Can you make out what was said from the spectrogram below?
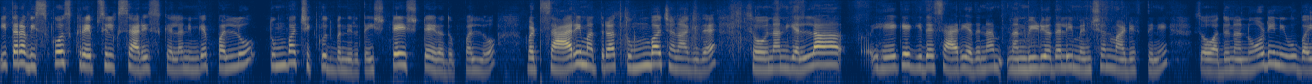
ಈ ಥರ ವಿಸ್ಕೋಸ್ ಕ್ರೇಪ್ ಸಿಲ್ಕ್ ಸ್ಯಾರೀಸ್ಗೆಲ್ಲ ನಿಮಗೆ ಪಲ್ಲು ತುಂಬ ಚಿಕ್ಕದು ಬಂದಿರುತ್ತೆ. ಇಷ್ಟೇ ಇಷ್ಟೇ ಇರೋದು ಪಲ್ಲು. ಬಟ್ ಸ್ಯಾರಿ ಮಾತ್ರ ತುಂಬ ಚೆನ್ನಾಗಿದೆ. ಸೊ, ನಾನು ಎಲ್ಲ ಹೇಗೇಗಿದೆ ಸ್ಯಾರಿ ಅದನ್ನು ನಾನು ವಿಡಿಯೋದಲ್ಲಿ ಮೆನ್ಷನ್ ಮಾಡಿರ್ತೀನಿ. ಸೊ ಅದನ್ನು ನೋಡಿ ನೀವು ಬೈ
